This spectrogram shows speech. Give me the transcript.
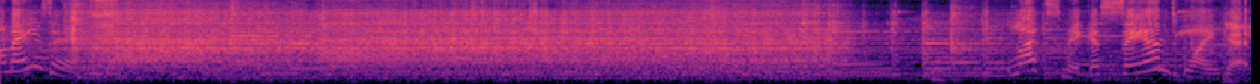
Amazing! Let's make a sand blanket.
